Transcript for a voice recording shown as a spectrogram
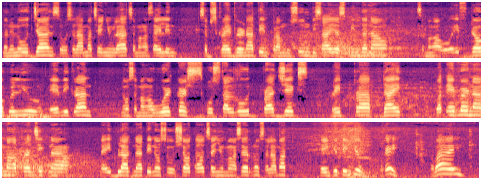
nanonood diyan. So salamat sa inyong lahat sa mga silent subscriber natin from Luzon, Visayas, Mindanao, sa mga OFW, immigrant, no, sa mga workers, coastal road projects, riprap, dike, whatever na mga project na na i-vlog natin no. So shout out sa inyo mga sir no. Salamat. Thank you, thank you. Okay. Bye-bye.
